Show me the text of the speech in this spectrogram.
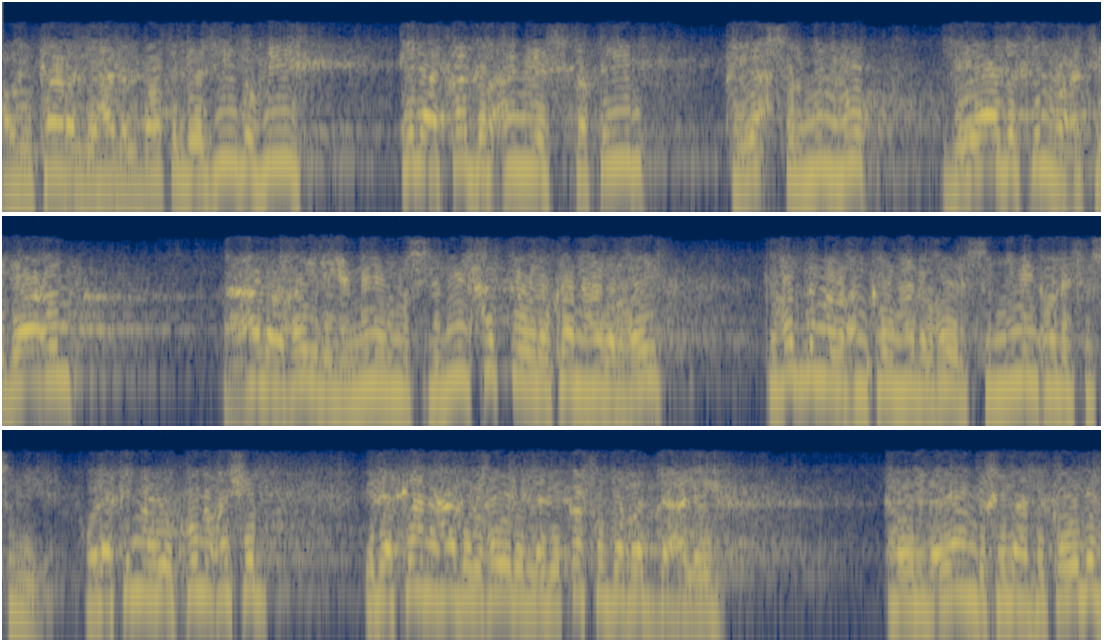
أو إنكارا لهذا الباطل يزيد فيه إلى قدر أن يستطيل أن يحصل منه زيادة واعتداء على غيره من المسلمين حتى ولو كان هذا الغير بغض النظر عن كون هذا الغير سنيا أو ليس سنيا ولكنه يكون أشد إذا كان هذا الغير الذي قصد الرد عليه أو البيان بخلاف قوله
